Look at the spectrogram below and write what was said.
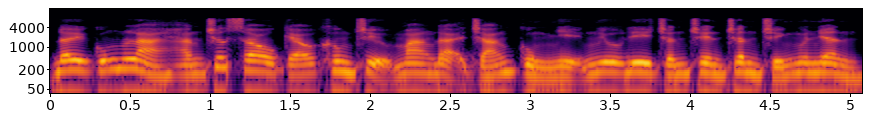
Đây cũng là hắn trước sau kéo không chịu mang đại tráng cùng nhị ngưu đi chấn trên chân chính nguyên nhân.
